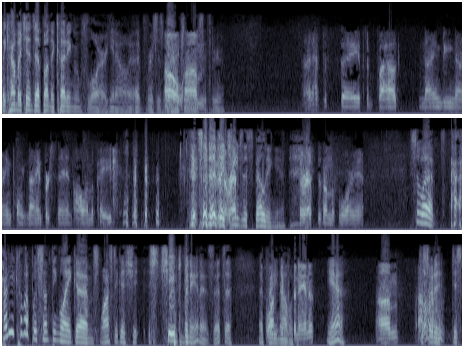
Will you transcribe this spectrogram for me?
Like how much ends up on the cutting room floor, you know, uh, versus what Oh, actually um, makes it through? I'd have to say it's about 99.9% all on the page. Sometimes I the rest- change the spelling. Yeah. the rest is on the floor, yeah. So, uh, h- how do you come up with something like um, swastika sh- shaped bananas? That's a a pretty novel. bananas. Yeah, Um, I just don't sort know. of just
